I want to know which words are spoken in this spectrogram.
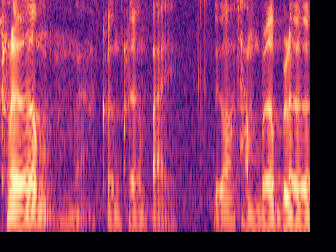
เคลิ้มเคลิ้มเคลิ้มไป หรือว่าทำเบลอเบลอ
